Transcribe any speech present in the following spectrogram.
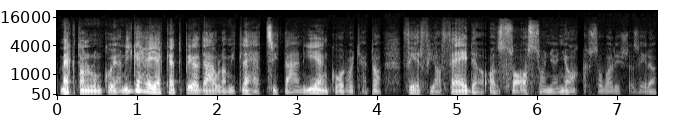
megtanulunk olyan igehelyeket például, amit lehet citálni ilyenkor, hogy hát a férfi a fej, de az asszony a nyak, szóval is azért a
